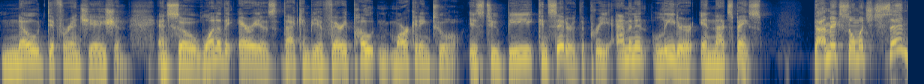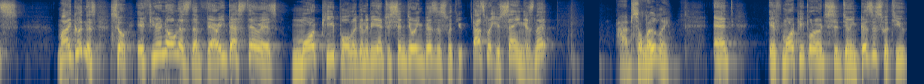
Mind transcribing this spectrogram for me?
no differentiation. And so one of the areas that can be a very potent marketing tool is to be considered the preeminent leader in that space. That makes so much sense. My goodness. So if you're known as the very best there is, more people are going to be interested in doing business with you. That's what you're saying, isn't it? Absolutely. And if more people are interested in doing business with you,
